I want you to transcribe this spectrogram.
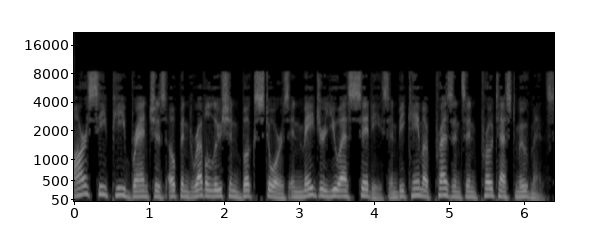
RCP branches opened Revolution book stores in major U.S. cities and became a presence in protest movements.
